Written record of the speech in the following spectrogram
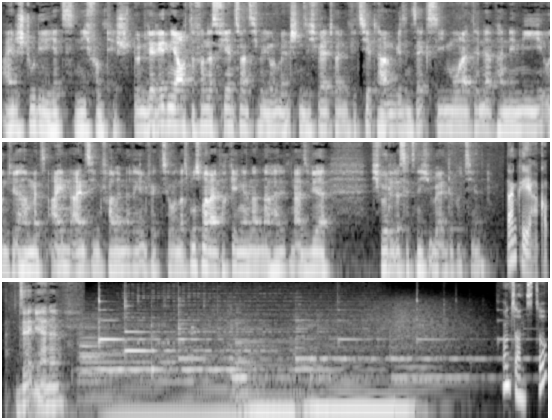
eine Studie jetzt nicht vom Tisch. Und wir reden ja auch davon, dass 24 Millionen Menschen sich weltweit infiziert haben. Wir sind sechs, sieben Monate in der Pandemie und wir haben jetzt einen einzigen Fall einer Reinfektion. Das muss man einfach gegeneinander halten. Also wir, ich würde das jetzt nicht überinterpretieren. Danke, Jakob. Sehr gerne. Und sonst so?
